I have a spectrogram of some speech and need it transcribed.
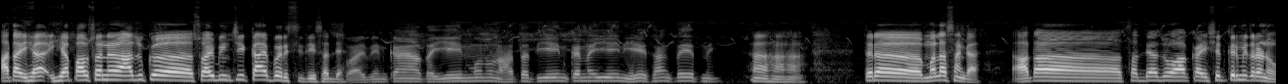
आता ह्या ह्या पावसानं अजून अ, सोयाबीनची काय परिस्थिती आहे सध्या? सोयाबीन काय आता येईन म्हणून हातात येईन का नाही येईन हे सांगता येत नाही. हां हां हां. तर अ, मला सांगा आता सध्या जो हा काही शेतकरी मित्रांनो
